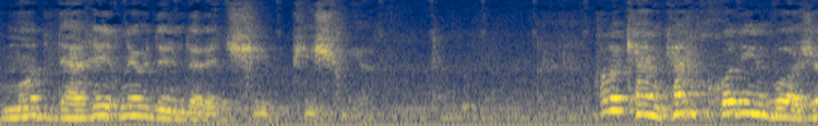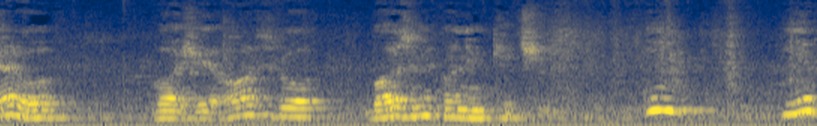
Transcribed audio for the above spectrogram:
ما دقیق نمی‌دونیم داره چی پیش میاد. حالا کم کم خود این واژه رو واژه آرت رو باز می‌کنیم که چی؟ این یه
